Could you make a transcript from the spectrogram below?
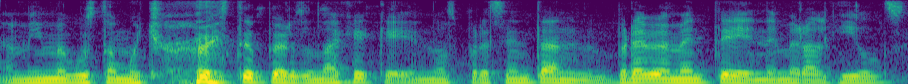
a mí me gusta mucho este personaje que nos presentan brevemente en Emerald Hills.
